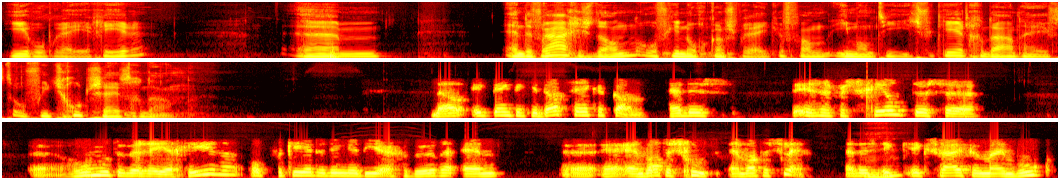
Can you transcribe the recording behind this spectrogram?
hierop reageren. Um, en de vraag is dan of je nog kan spreken van iemand die iets verkeerd gedaan heeft of iets goeds heeft gedaan. Nou, ik denk dat je dat zeker kan. He, dus er is een verschil tussen uh, hoe moeten we reageren op verkeerde dingen die er gebeuren en uh, en wat is goed en wat is slecht. Dus mm -hmm. ik, ik schrijf in mijn boek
